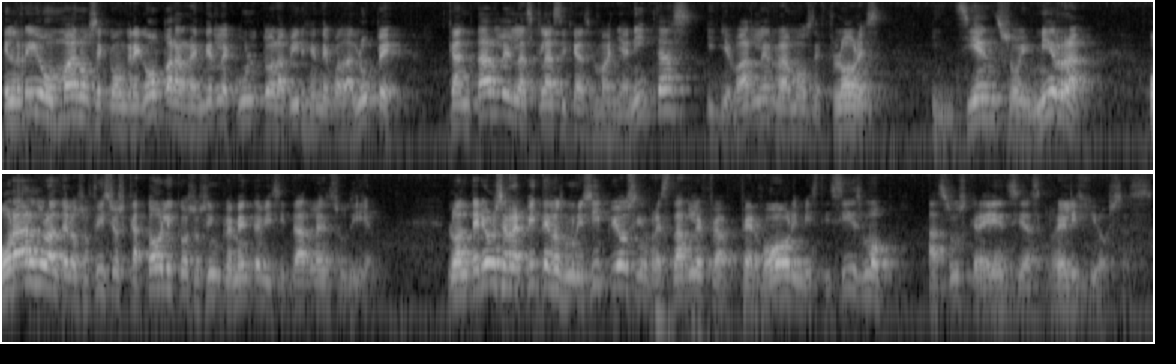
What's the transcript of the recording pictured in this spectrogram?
el río humano se congregó para rendirle culto a la Virgen de Guadalupe, cantarle las clásicas mañanitas y llevarle ramos de flores, incienso y mirra, orar durante los oficios católicos o simplemente visitarla en su día. Lo anterior se repite en los municipios sin restarle fervor y misticismo a sus creencias religiosas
